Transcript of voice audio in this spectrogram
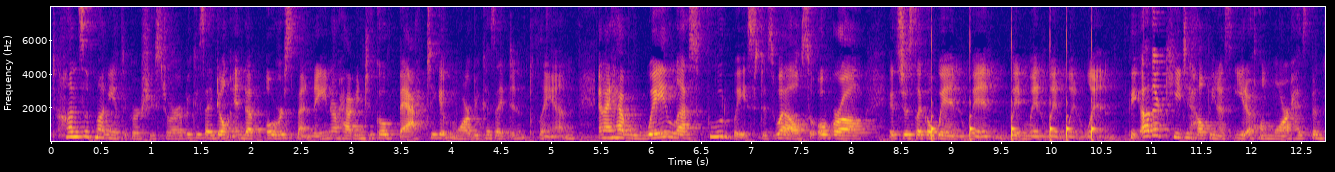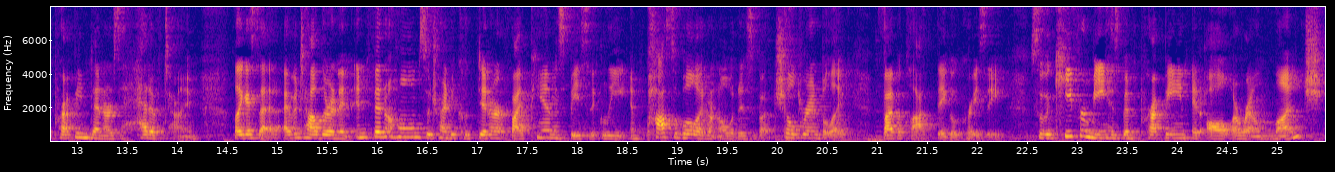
tons of money at the grocery store because I don't end up overspending or having to go back to get more because I didn't plan. And I have way less food waste as well. So overall, it's just like a win, win, win, win, win, win, win. The other key to helping us eat at home more has been prepping dinners ahead of time. Like I said, I have a toddler and an infant at home, so trying to cook dinner at 5 p.m. is basically impossible. I don't know what it is about children, but like five o'clock, they go crazy. So the key for me has been prepping it all around lunch.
